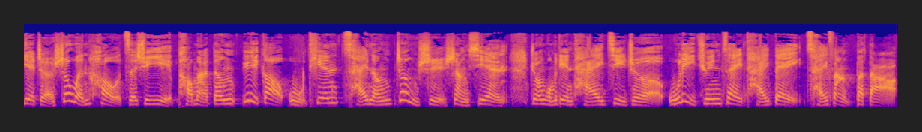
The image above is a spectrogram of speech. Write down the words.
业者收文后，则需以跑马灯预告五天才能正式上线。中央广播电台记者吴丽君在台北采访报道。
